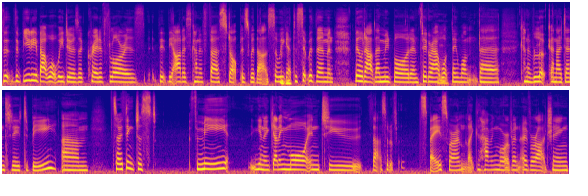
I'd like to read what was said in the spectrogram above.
the the beauty about what we do as a creative floor is the, the artist's kind of first stop is with us so we Mhm. get to sit with them and build out their mood board and figure out Mm. what they want their kind of look and identity to be um, so i think just for me you know getting more into that sort of space where i'm like having more of an overarching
